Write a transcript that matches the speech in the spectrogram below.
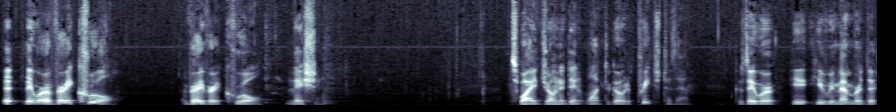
It, they were a very cruel, very, very cruel nation. That's why Jonah didn't want to go to preach to them. Because they were, he, he remembered the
